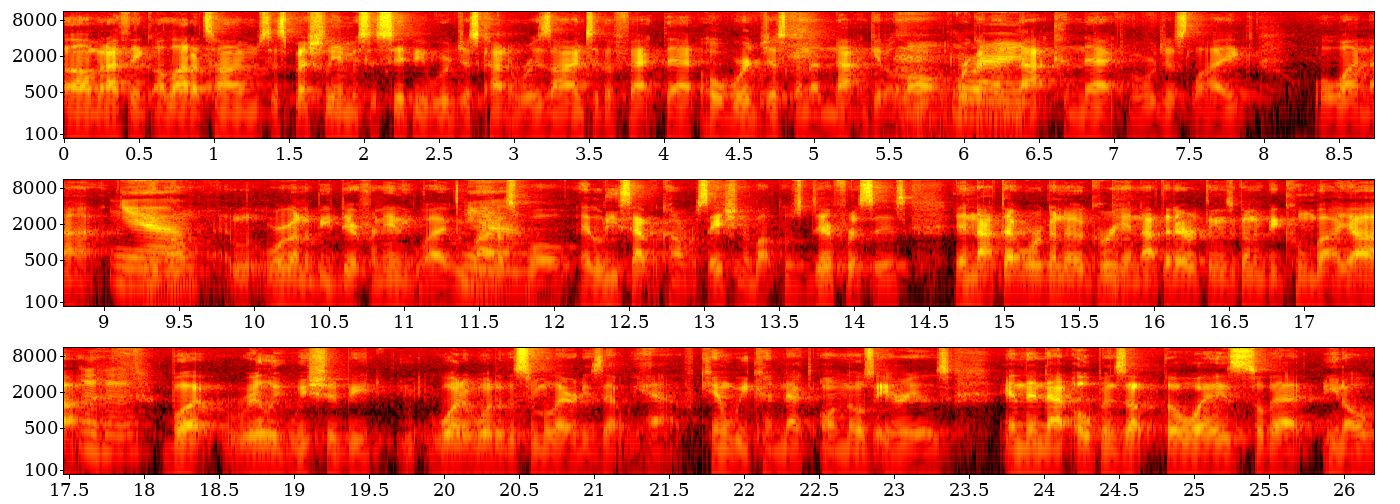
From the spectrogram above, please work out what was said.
um, and I think a lot of times, especially in Mississippi, we're just kind of resigned to the fact that, oh, we're just gonna not get along. We're Right. gonna not connect. But we're just like, well, why not? Yeah. You know, we're gonna be different anyway. We might as well at least have a conversation about those differences, and not that we're gonna agree, and not that everything's gonna be kumbaya, Mm-hmm. but really we should be. What are, what are the similarities that we have? Can we connect on those areas? And then that opens up the ways so that you know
